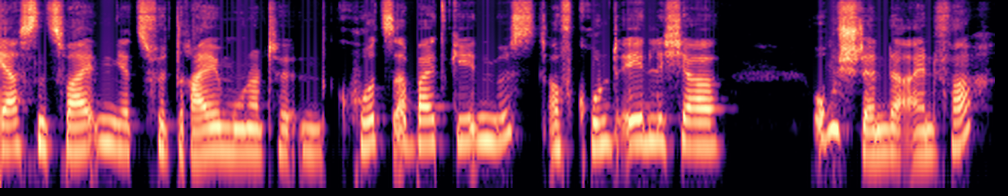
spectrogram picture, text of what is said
ersten, zweiten jetzt für drei Monate in Kurzarbeit gehen müsst, aufgrund ähnlicher Umstände einfach.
